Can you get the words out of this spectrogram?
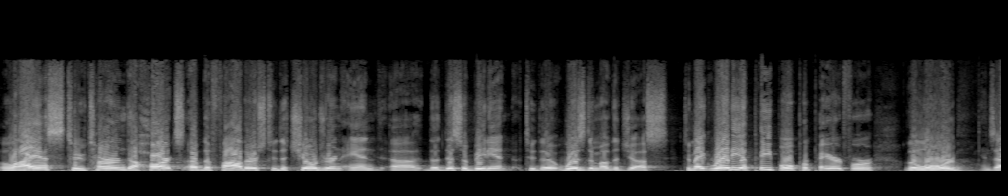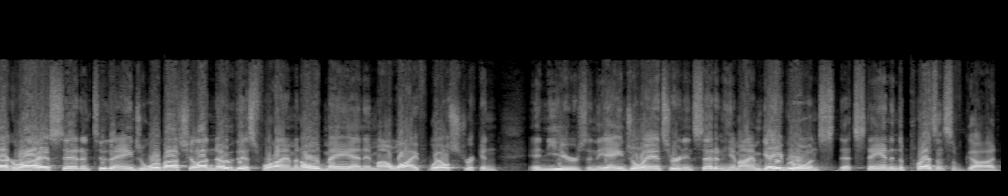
Elias to turn the hearts of the fathers to the children and uh, the disobedient to the wisdom of the just, to make ready a people prepared for the Lord. And Zacharias said unto the angel, Whereby shall I know this? For I am an old man, and my wife well stricken in years. And the angel answered and said unto him, I am Gabriel, and that stand in the presence of God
